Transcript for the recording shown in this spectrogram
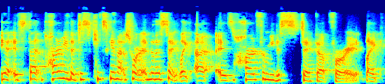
yeah, it's that part of me that just keeps getting that short end of the stick. Like it's hard for me to stick up for it. Like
